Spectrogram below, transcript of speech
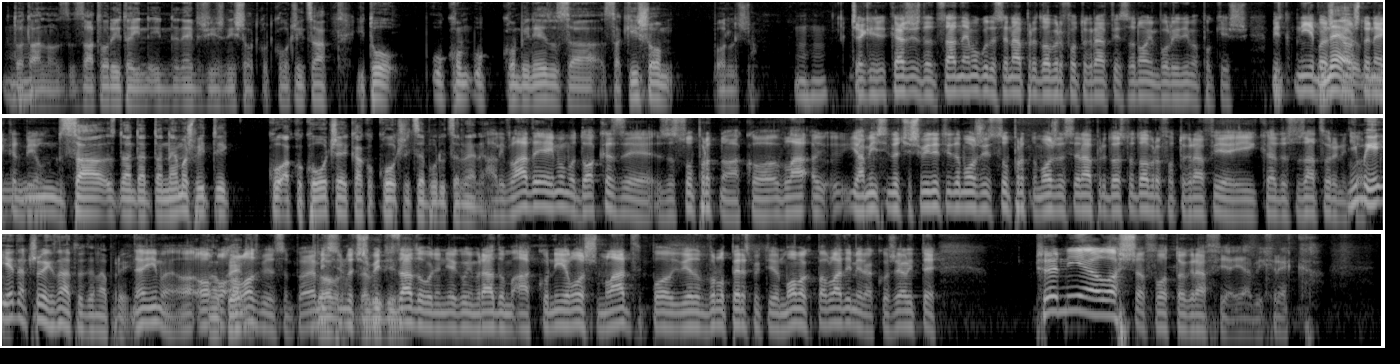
Mm -hmm. Totalno zatvorita i, i ne biš više ništa od kod kočnica. I to u, kom, u kombinezu sa, sa kišom, odlično. Mm -hmm. Čekaj, kažeš da sad ne mogu da se napre dobre fotografije sa novim bolidima po kiši. Nije baš ne, kao što je nekad bilo. Sa, da, da, da ne možeš biti ko, ako koče, kako kočnice budu crvene. Ali vlada ja imamo dokaze za suprotno. Ako vla, ja mislim da ćeš videti da može suprotno. Može da se napravi dosta dobra fotografija i kada su zatvoreni. Ima je, jedan čovjek zna to da napravi. Da, ima. O, o, ali ozbiljan sam. Pa ja Dobro, mislim da, da ćeš da biti zadovoljan njegovim radom. Ako nije loš mlad, po, jedan vrlo perspektivan momak, pa Vladimir, ako želite, Pa nije loša fotografija, ja bih rekao.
